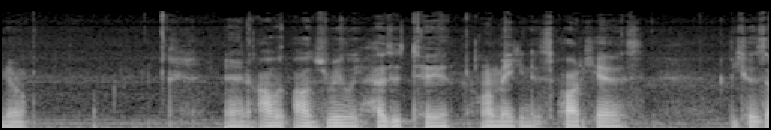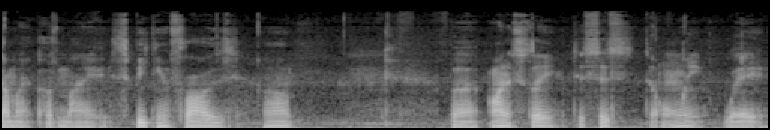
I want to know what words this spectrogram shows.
you know. And I, I was really hesitant on making this podcast because of my of my speaking flaws. Um, but honestly, this is the only way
